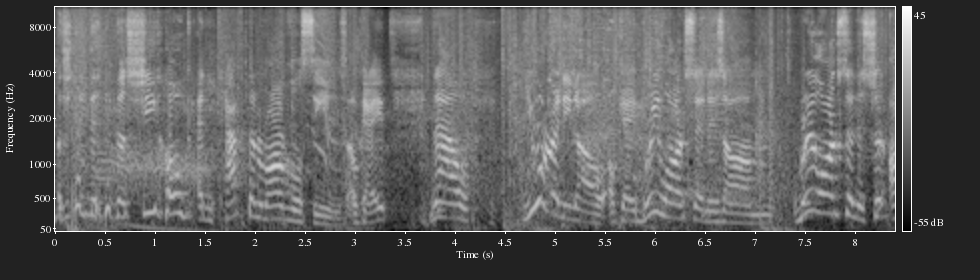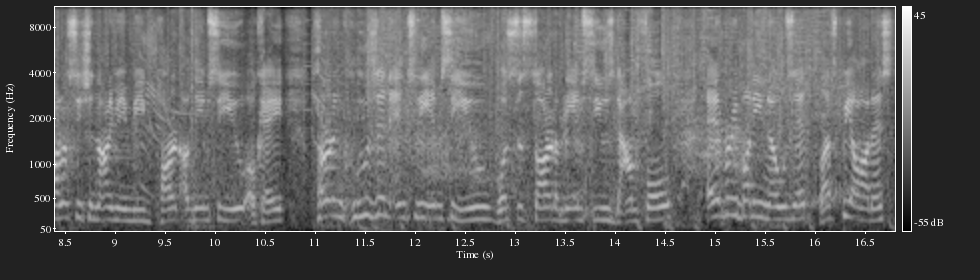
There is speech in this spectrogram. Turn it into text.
the She-Hulk and Captain Marvel scenes, okay? Now, you already know, okay? Brie Larson is um, Brie Larson is honestly should not even be part of the MCU, okay? Her inclusion into the MCU was the start of the MCU's downfall. Everybody knows it. Let's be honest.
